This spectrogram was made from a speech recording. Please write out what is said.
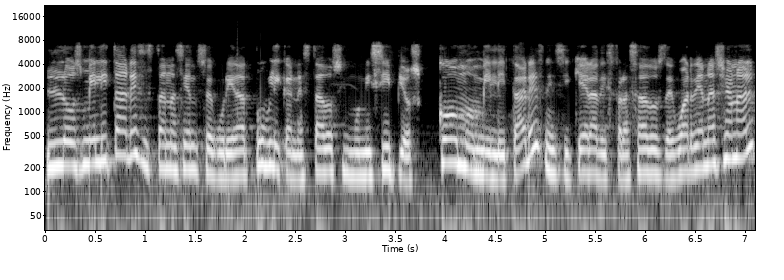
Los militares están haciendo seguridad pública en estados y municipios como militares, ni siquiera disfrazados de Guardia Nacional,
